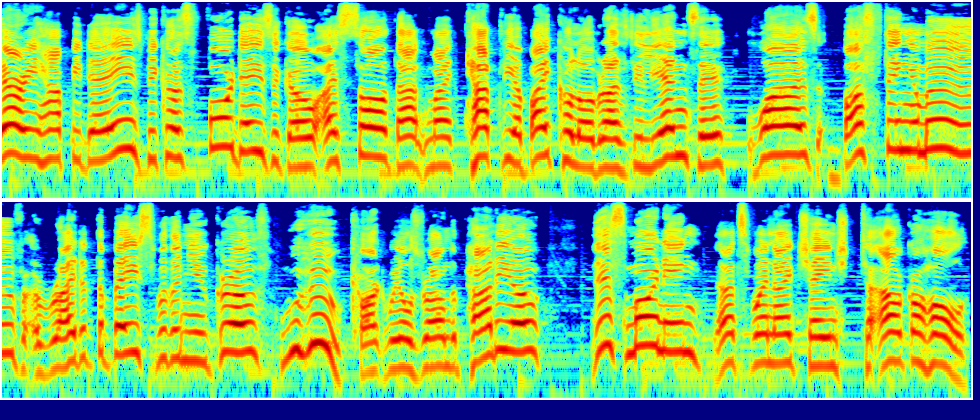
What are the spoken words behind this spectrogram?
Very happy days because four days ago I saw that my Cattleya bicolor brasiliense was busting a move right at the base with a new growth. Woohoo! Cartwheels around the patio. This morning, that's when I changed to alcohol.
